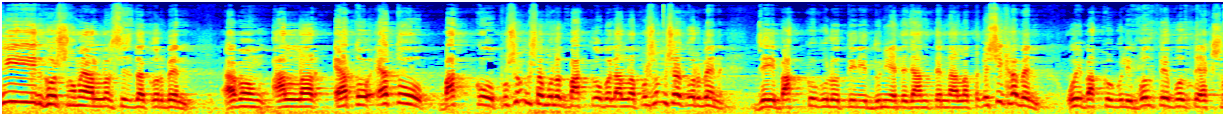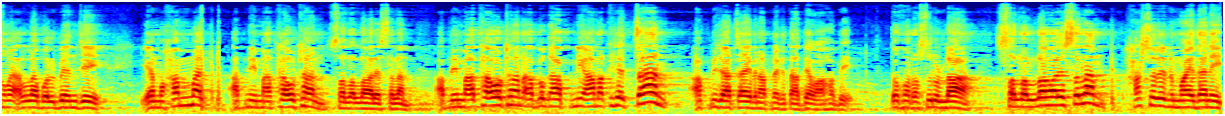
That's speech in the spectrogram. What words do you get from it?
দীর্ঘ সময় আল্লাহর সিজদা করবেন এবং আল্লাহর এত এত বাক্য, প্রশংসামূলক বাক্য বলে আল্লাহ প্রশংসা করবেন যে বাক্যগুলো তিনি দুনিয়াতে জানতেন না, আল্লাহ তাকে শিখাবেন। ওই বাক্যগুলি বলতে বলতে এক সময় আল্লাহ বলবেন যে ইয়া মোহাম্মদ, আপনি মাথা ওঠান সাল্লাহ সাল্লাম। আপনি মাথা ওঠান এবং আপনি আমার কাছে চান, আপনি যা চাইবেন আপনাকে তা দেওয়া হবে। তখন রসুল্লাহ সাল্লাহ সাল্লাম হাসরের ময়দানে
